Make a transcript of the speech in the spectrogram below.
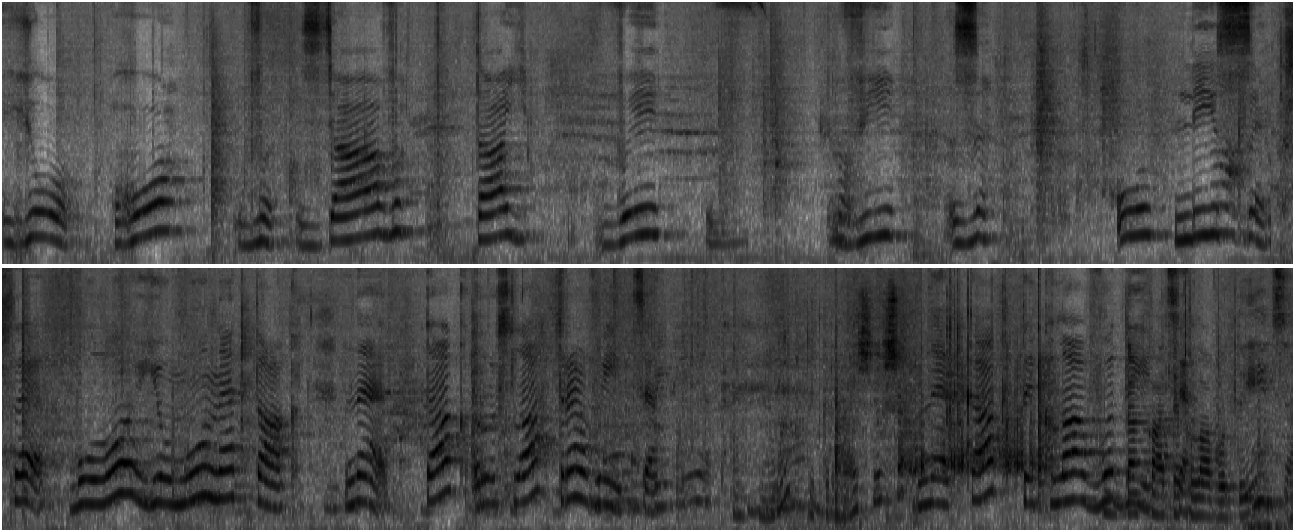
його взяв та й вивіз у ліс. Все було йому не так, не так росла травиця. Відкриваєш ширше. Не так текла водиця. Така текла водиця.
